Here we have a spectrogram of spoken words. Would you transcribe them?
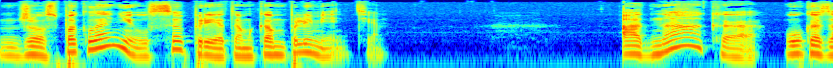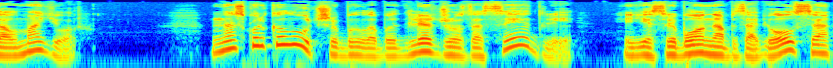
Джоз поклонился при этом комплименте. «Однако», — указал майор, — «насколько лучше было бы для Джоза Седли, если бы он обзавелся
